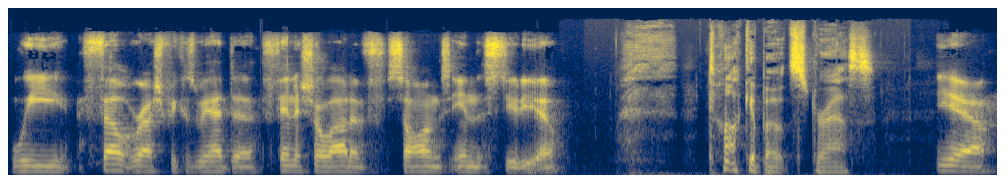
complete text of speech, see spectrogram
We felt rushed because we had to finish a lot of songs in the studio. Talk about stress. Yeah.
